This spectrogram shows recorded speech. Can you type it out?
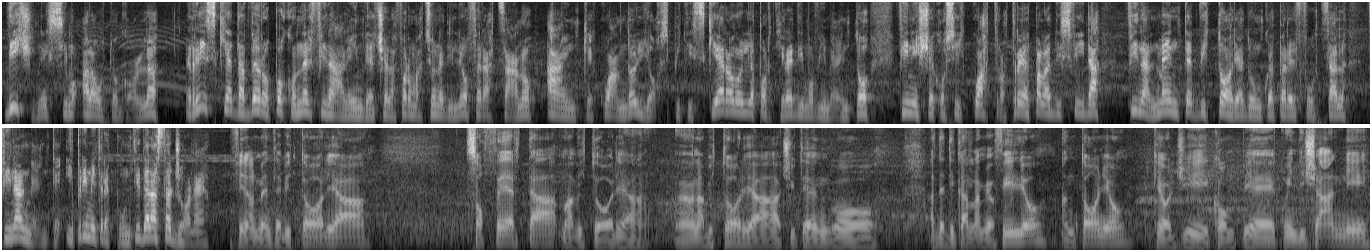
vicinissimo all'autogol. Rischia davvero poco nel finale invece la formazione di Leo Ferrazzano, anche quando gli ospiti schierano il portiere di movimento. Finisce così 4-3 al palla di sfida, finalmente vittoria dunque per il futsal, finalmente i primi tre punti della stagione. Finalmente vittoria, sofferta ma vittoria. Eh, una vittoria ci tengo a dedicarla a mio figlio Antonio che oggi compie 15 anni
